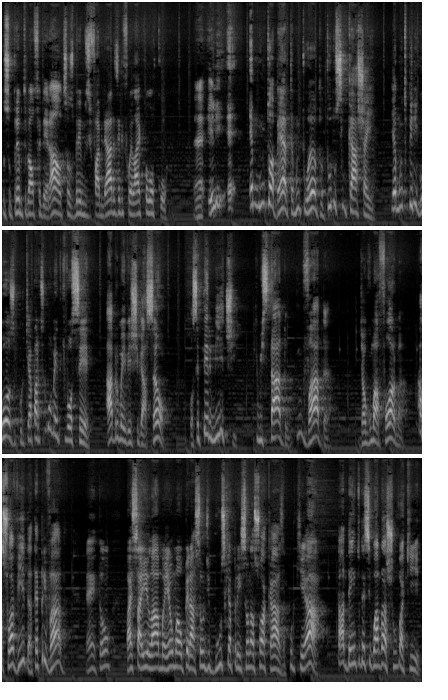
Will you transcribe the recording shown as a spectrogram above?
do Supremo Tribunal Federal, de seus membros e familiares, ele foi lá e colocou. É, ele é, é muito aberto, é muito amplo, tudo se encaixa aí. E é muito perigoso, porque a partir do momento que você abre uma investigação, você permite que o Estado invada, de alguma forma, a sua vida, até privada. Né? Então, vai sair lá amanhã uma operação de busca e apreensão na sua casa, porque, ah, tá dentro desse guarda-chuva aqui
